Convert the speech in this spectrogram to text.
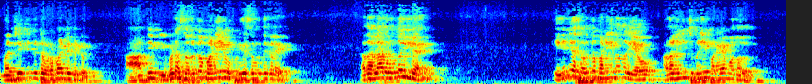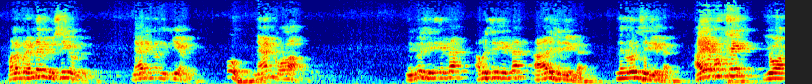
മരിച്ചു കിട്ടും ഉറപ്പായിട്ട് കിട്ടും. ആദ്യം ഇവിടെ സ്വർഗം പണിയോ പ്രിയ സുഹൃത്തുക്കളെ? അതല്ലാതെ ഒന്നുമില്ല. എങ്ങനെയാ സ്വർഗം പണിയുന്നത് അറിയാവോ അതാണ് എനിക്ക് ചുമരി പറയാൻ വന്നത് പലപ്പോഴും എന്റെ ഒരു വിഷയമുണ്ട്. ഞാൻ ഇങ്ങനെ നിൽക്കുകയാണ്. ഓ ഞാൻ കൊള്ളാം. നിങ്ങൾ ശരിയല്ല അവർ ശരിയല്ല ആരും ശരിയല്ല? നിങ്ങളോട് ശരിയല്ല. I'm okay you are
